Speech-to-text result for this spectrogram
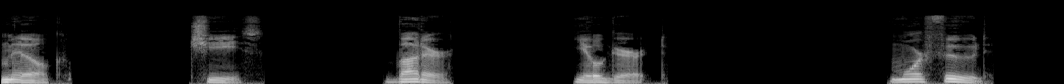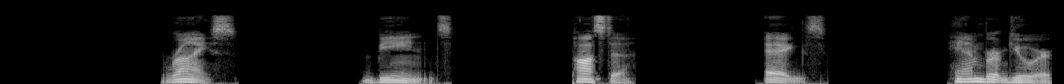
milk, cheese, butter, yogurt. More food. Rice, beans, pasta, eggs, hamburger,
